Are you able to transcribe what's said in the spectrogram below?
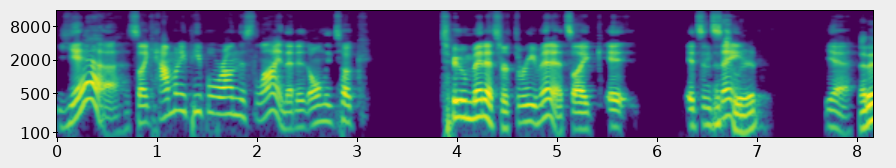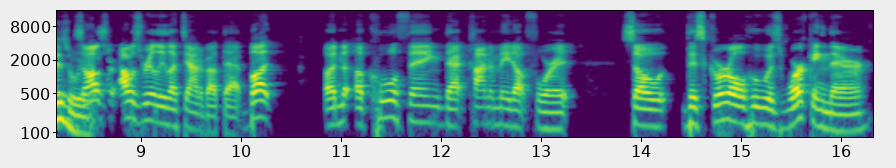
Yeah, it's like how many people were on this line that it only took two minutes or three minutes? Like it, it's insane. Yeah. That is weird. So I was I was really let down about that. But a, a cool thing that kind of made up for it. So this girl who was working there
